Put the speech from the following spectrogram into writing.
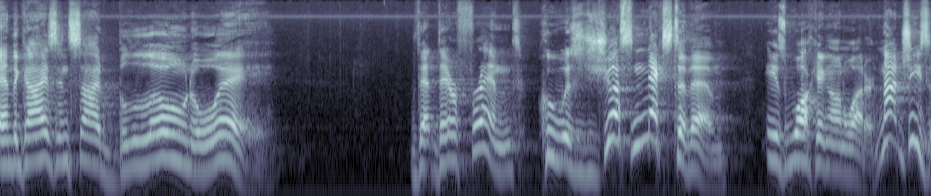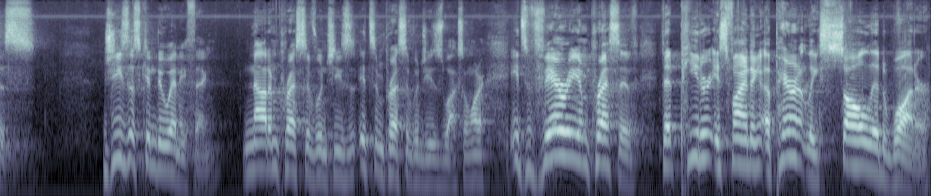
And the guy's inside blown away that their friend, who was just next to them, is walking on water. Not Jesus, Jesus can do anything. Not impressive when Jesus, it's impressive when Jesus walks on water. It's very impressive that Peter is finding apparently solid water.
